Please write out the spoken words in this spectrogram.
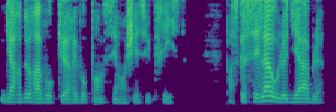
gardera vos cœurs et vos pensées en Jésus-Christ. Parce que c'est là où le diable,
